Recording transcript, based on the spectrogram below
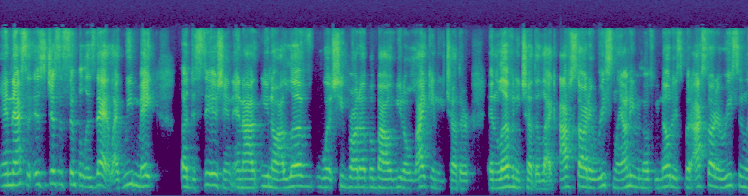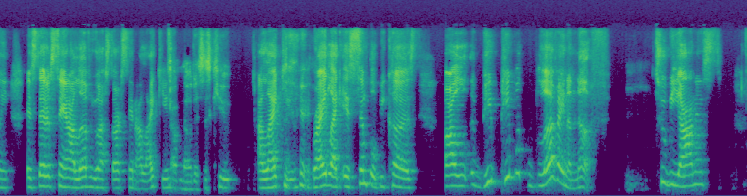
And that's it's just as simple as that. Like we make a decision. And i you know i love what she brought up about you know liking each other and loving each other. Like i've started recently i don't even know if you noticed but i started recently instead of saying i love you i start saying i like you. Oh no this is cute. I like you right? Like it's simple because our people love ain't enough. To be honest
